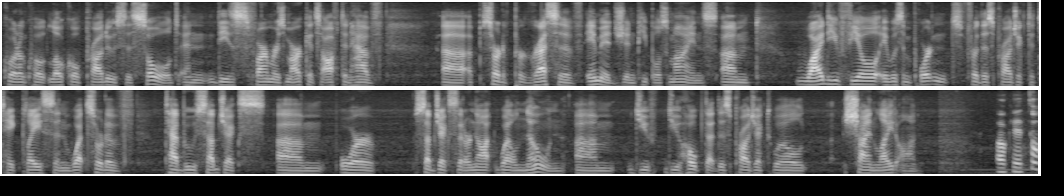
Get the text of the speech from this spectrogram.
quote unquote local produce is sold. And these farmers markets often have uh, a sort of progressive image in people's minds. Um, why do you feel it was important for this project to take place, and what sort of taboo subjects um, or subjects that are not well known um, do you do you hope that this project will shine light on? Okay, two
